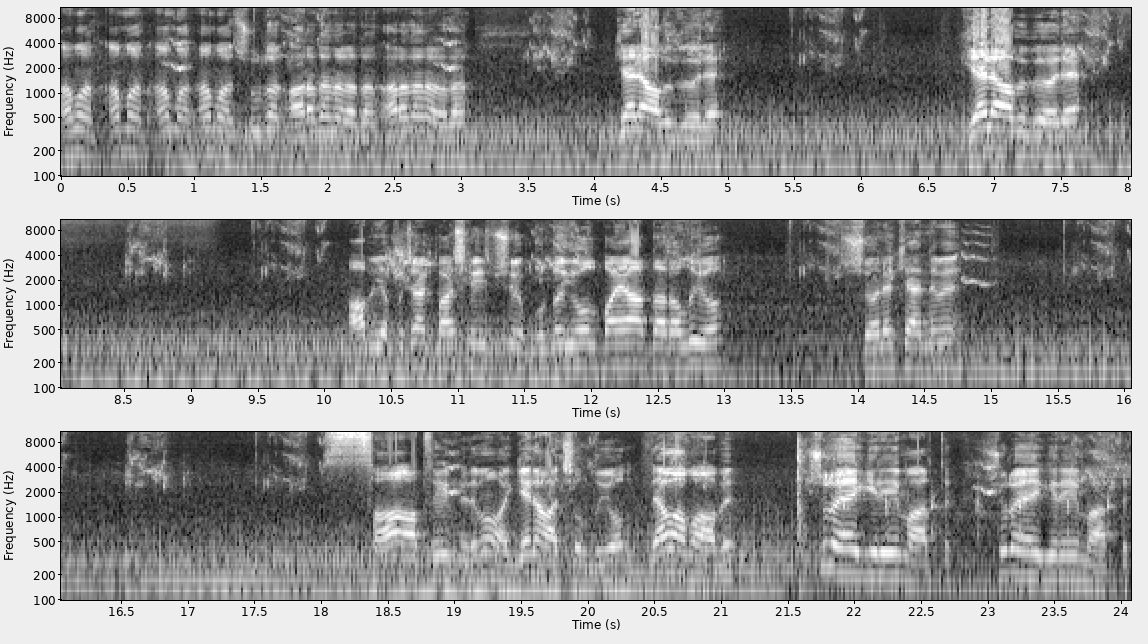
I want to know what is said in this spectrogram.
aman aman aman aman şuradan aradan aradan aradan aradan. Gel abi böyle. Gel abi böyle. Abi yapacak başka hiçbir şey yok. Burada yol bayağı daralıyor. Şöyle kendimi sağa atayım dedim ama gene açıldı yol. Devam abi. Şuraya gireyim artık. Şuraya gireyim artık.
